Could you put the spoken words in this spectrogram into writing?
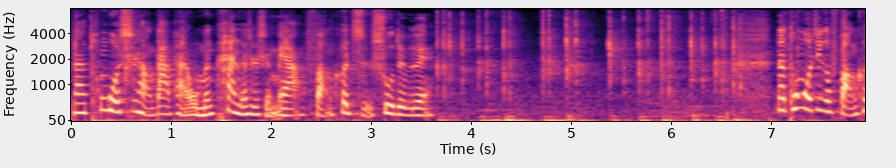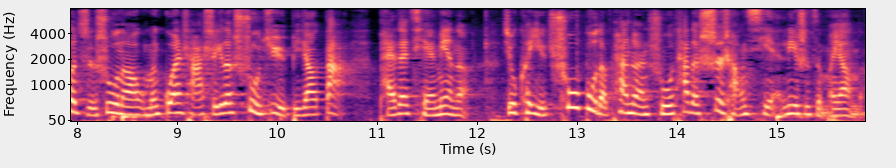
那通过市场大盘，我们看的是什么呀？访客指数，对不对？那通过这个访客指数呢，我们观察谁的数据比较大，排在前面的，就可以初步的判断出它的市场潜力是怎么样的。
